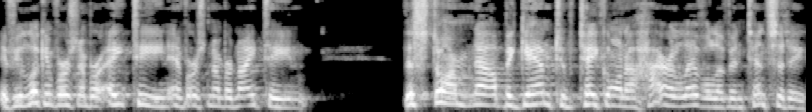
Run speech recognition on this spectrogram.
If you look in verse number 18 and verse number 19, this storm now began to take on a higher level of intensity.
